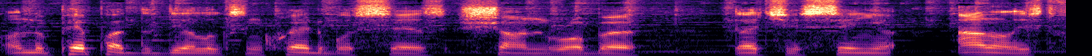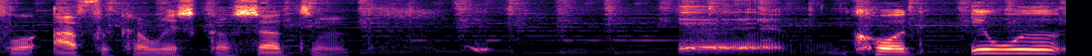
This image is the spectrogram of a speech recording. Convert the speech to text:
On the paper, the deal looks incredible, says Sean Robert, Dutch senior analyst for Africa Risk Consulting. Uh, quote, it will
